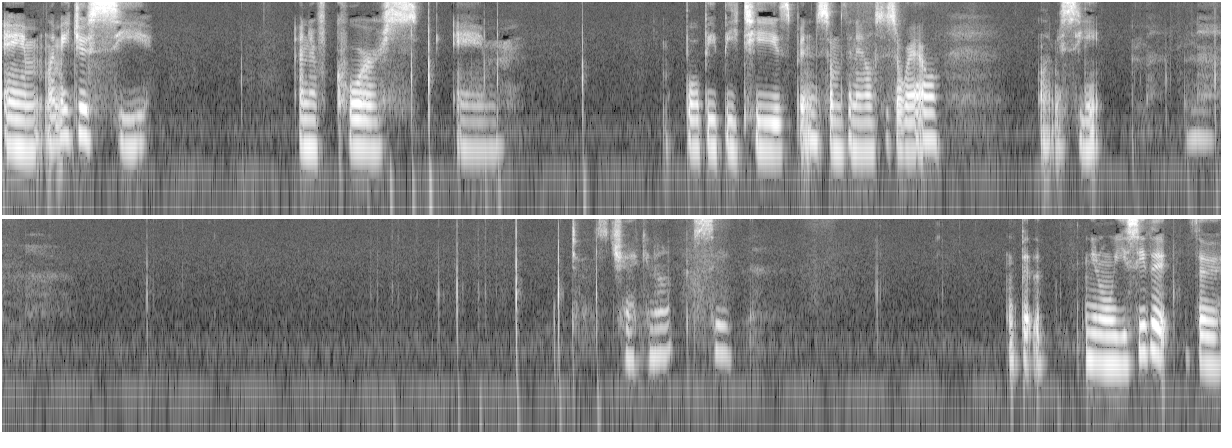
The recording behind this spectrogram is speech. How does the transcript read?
Um, let me just see. And of course, um, Bobby Beattie has been something else as well. Let me see. Just checking up, see. But the, you know, you see the the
